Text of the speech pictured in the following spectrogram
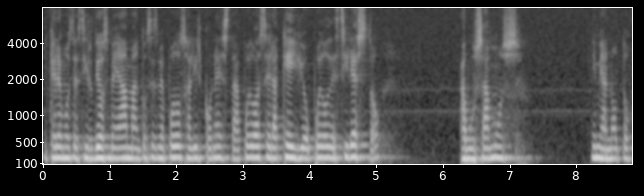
Y queremos decir, Dios me ama, entonces me puedo salir con esta, puedo hacer aquello, puedo decir esto. Abusamos, y me anoto,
